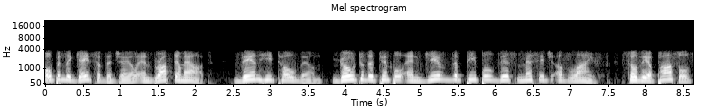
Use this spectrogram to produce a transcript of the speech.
opened the gates of the jail, and brought them out. Then he told them, Go to the temple and give the people this message of life. So the apostles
